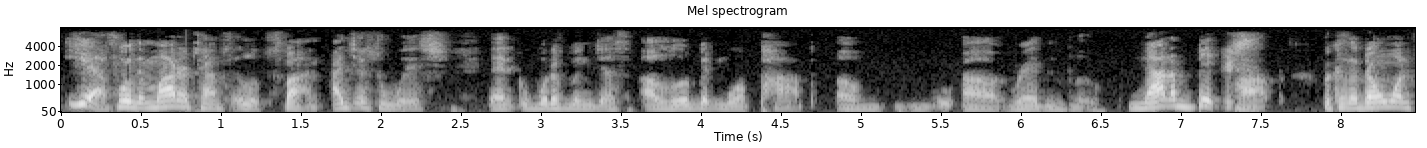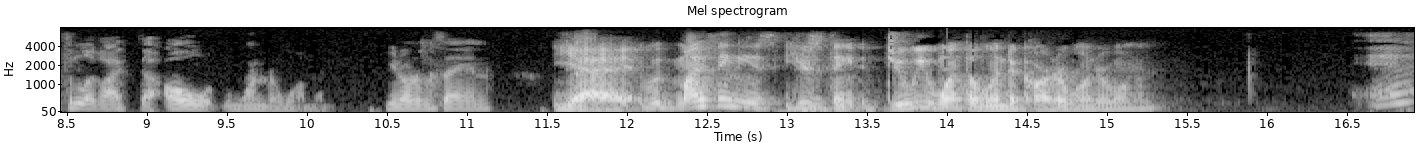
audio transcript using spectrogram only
Yeah, for the modern times, it looks fine. I just wish that it would have been just a little bit more pop of uh, red and blue, not a big pop, because I don't want it to look like the old Wonder Woman. You know what I'm saying? Yeah, my thing is, here's the thing: Do we want the Lynda Carter Wonder Woman? Eh.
